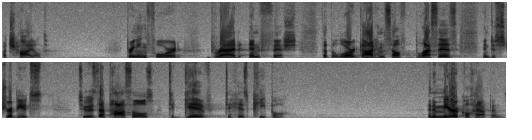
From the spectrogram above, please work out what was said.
a child, bringing forward bread and fish that the Lord God Himself blesses and distributes to His apostles to give to His people. And a miracle happens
